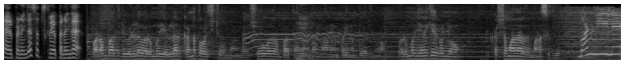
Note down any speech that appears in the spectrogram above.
ஷேர் பண்ணுங்க சப்ஸ்கிரைப் பண்ணுங்க. படம் பார்த்துட்டு வெளில வரும்போது எல்லாரும் கண்ணை தொடச்சிட்டு வந்தாங்க. ஷோவை தான் பார்த்தாங்க நானும் என் பையனும் போயிருந்தோம் வரும்போது எனக்கே கொஞ்சம் கஷ்டமாக தான் இருந்தது மனசுக்கு. மண்ணிலே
